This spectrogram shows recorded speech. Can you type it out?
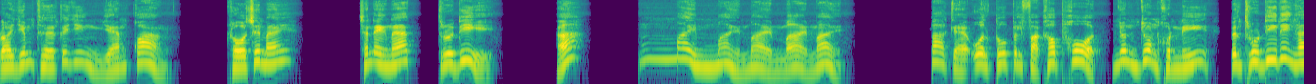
รอยยิ้มเธอก็ยิ่งแย้มกว้าง โครใช่ไหม ฉันเองนะ ทรูดี้ ฮะ ไม่ไม่ไม่ไม่ไม่ป้าแก่อ้วนตู้เป็นฝักข้าวโพด ย่นย่นคนนี้เป็นทรูดี้ได้ไง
